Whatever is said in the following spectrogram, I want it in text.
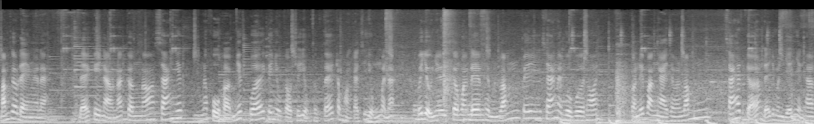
Bấm cái đèn này nè để khi nào nó cân nó sáng nhất nó phù hợp nhất với cái nhu cầu sử dụng thực tế trong hoàn cảnh sử dụng của mình á. Ví dụ như cân ban đêm thì mình bấm cái sáng này vừa vừa thôi còn nếu ban ngày thì mình bấm sáng hết cỡ để cho mình dễ nhìn hơn.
